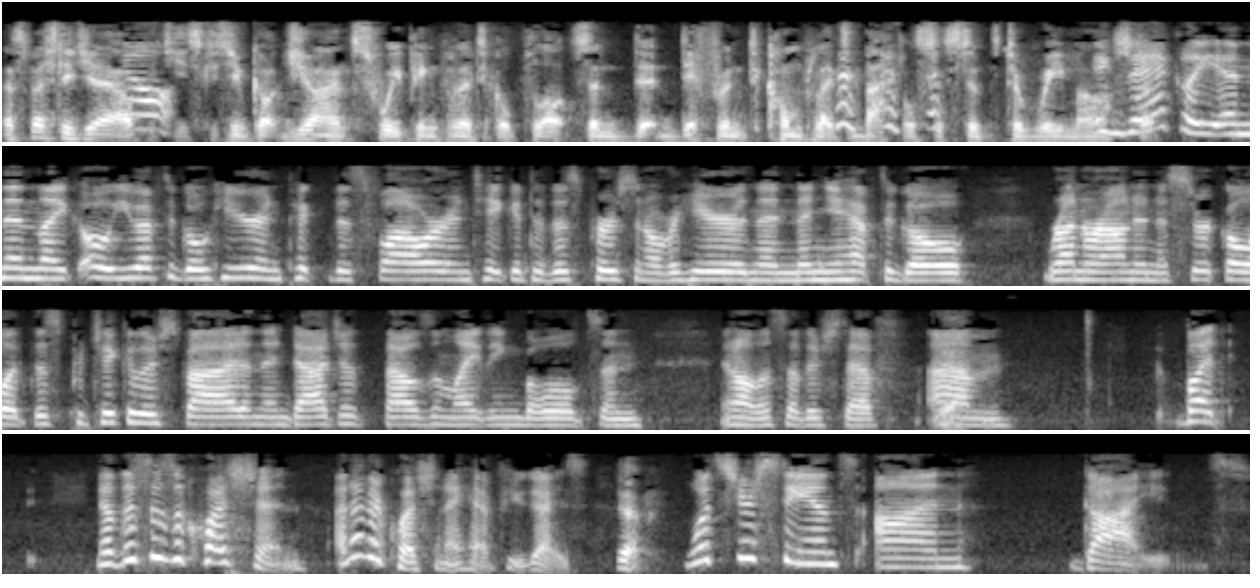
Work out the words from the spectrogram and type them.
Especially JRPGs, because you've got giant sweeping political plots and d- different complex battle systems to remaster. Exactly, and then like, oh, you have to go here and pick this flower and take it to this person over here, and then then you have to go run around in a circle at this particular spot, and then dodge a thousand lightning bolts and and all this other stuff. Yeah. Um, but now this is a question, another question I have for you guys. Yeah. What's your stance on guides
